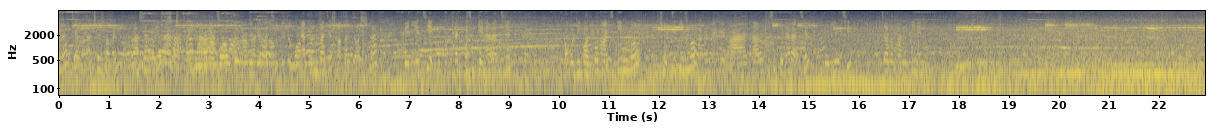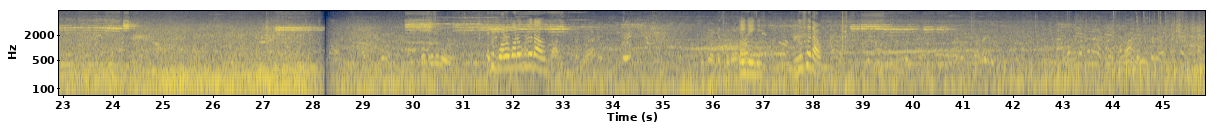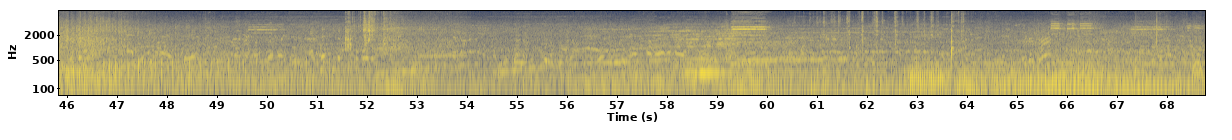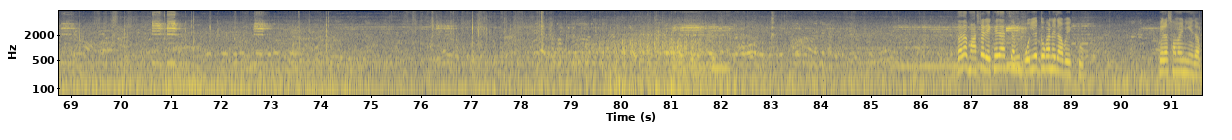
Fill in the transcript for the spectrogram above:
বন্ধুরা, কেমন আছো সবাই? আশা করি সবাই ভালো আছো। ভালো আছি। এখন বাজে সকাল দশটা। বেরিয়েছি, একটু টুকটাক কিছু কেনার আছে। অল্প মাছ কিনবো, সবজি কিনবো, আর আরও কিছু কেনার আছে। বেরিয়েছি। চলো আগে কিনে নিই একটু বড় বড়গুলো দাও। এই যে এই যে। দুশো দাও। মাছটা রেখে যাচ্ছে আমি বইয়ের দোকানে যাব একটু। ফেরার সময় নিয়ে যাব।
